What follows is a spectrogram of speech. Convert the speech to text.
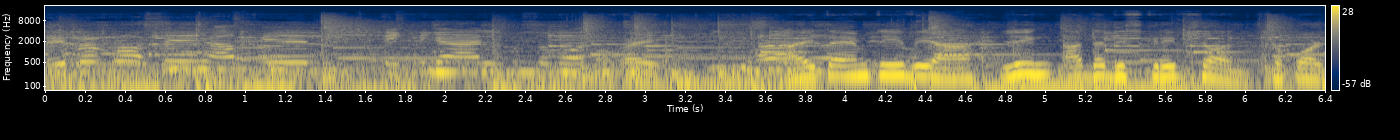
river crossing, uphill, technical, gusto mo. Okay. Ay, MTV ha. Link at the description. Support.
